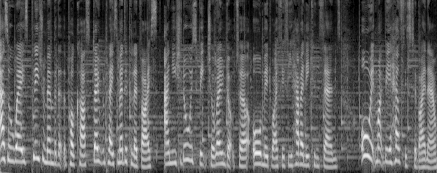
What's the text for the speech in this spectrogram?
As always, please remember that the podcast don't replace medical advice, and you should always speak to your own doctor or midwife if you have any concerns, or it might be a health visitor by now.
